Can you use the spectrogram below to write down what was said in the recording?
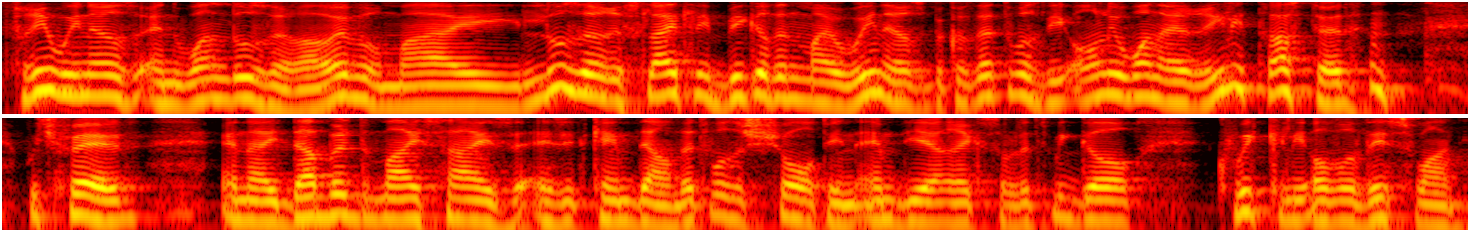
three winners and one loser. However, my loser is slightly bigger than my winners because that was the only one I really trusted, which failed. And I doubled my size as it came down. That was a short in MDRX. So let me go quickly over this one.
